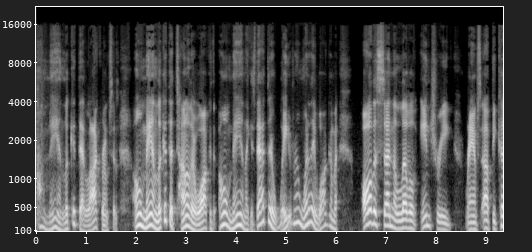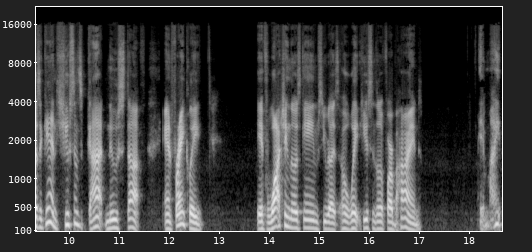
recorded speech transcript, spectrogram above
oh man, look at that locker room. Oh man, look at the tunnel they're walking. Oh man, like is that their weight room? What are they walking about? All of a sudden, the level of intrigue ramps up because again, Houston's got new stuff. And frankly, if watching those games you realize, oh wait, Houston's a little far behind, it might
